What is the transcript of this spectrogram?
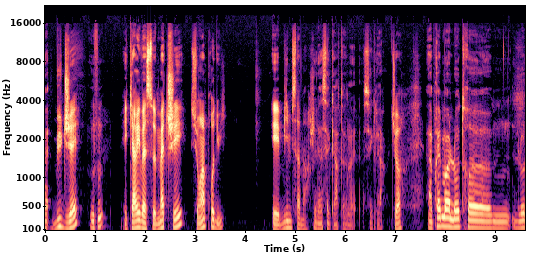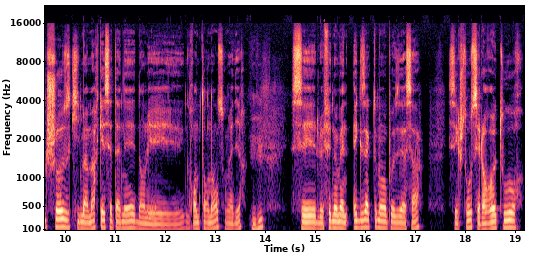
Ouais. budget Mhm. et qui arrivent à se matcher sur un produit. et bim, ça marche. Et là, ça cartonne, ouais, c'est clair. Tu vois? Après, moi, l'autre euh, l'autre chose qui m'a marqué cette année dans les grandes tendances, on va dire, Mhm. c'est le phénomène exactement opposé à ça. C'est que je trouve c'est le retour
